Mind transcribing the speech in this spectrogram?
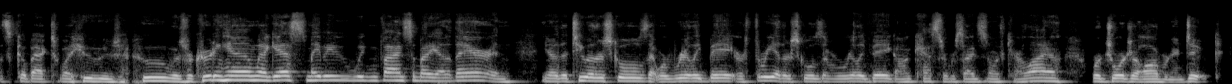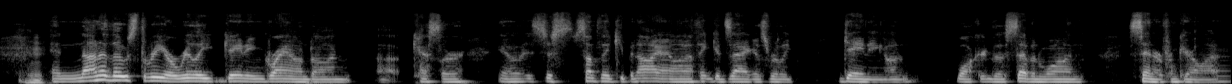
let's go back to what who who was recruiting him. I guess maybe we can find somebody out of there. And you know, the two other schools that were really big, or three other schools that were really big on Kessler besides North Carolina, were Georgia, Auburn, and Duke. Mm-hmm. And none of those three are really gaining ground on uh, Kessler. You know, it's just something to keep an eye on. I think Gonzaga is really gaining on Walker, the seven-one center from Carolina.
